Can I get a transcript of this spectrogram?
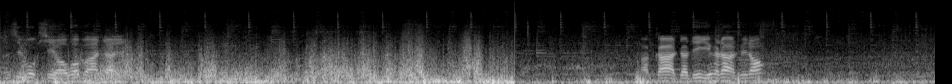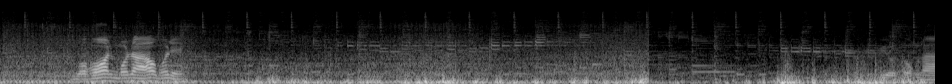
มันสิบกเขียวเพราะบานใดอากาศจะดีขนาดพี่น้องบ่ฮ้อนบ่หนาวมื้อนี้วิวตรงนา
